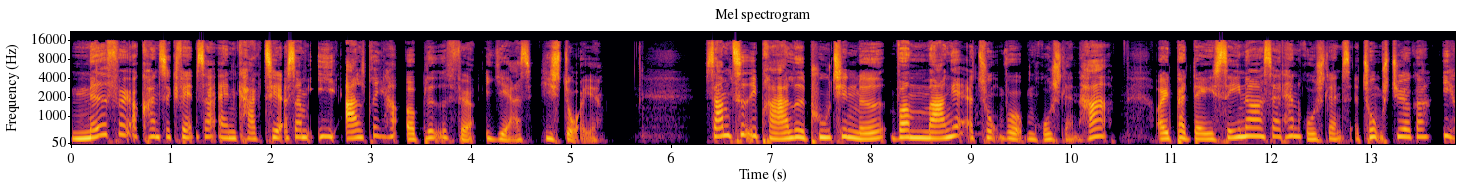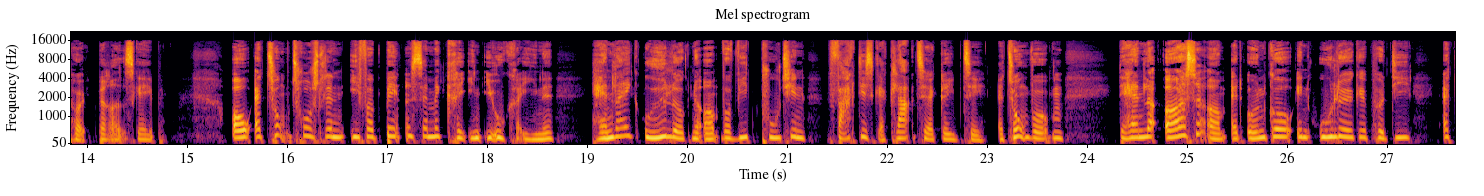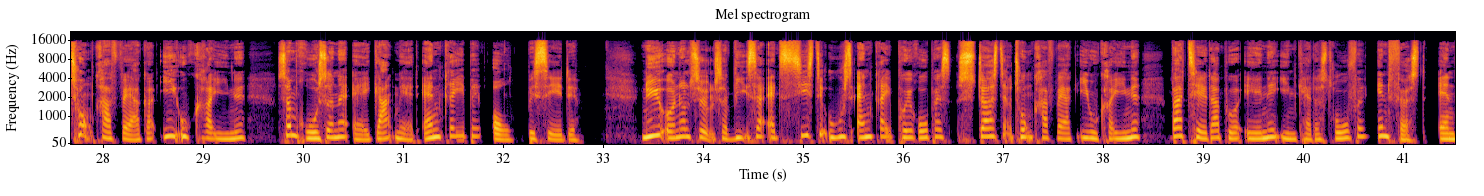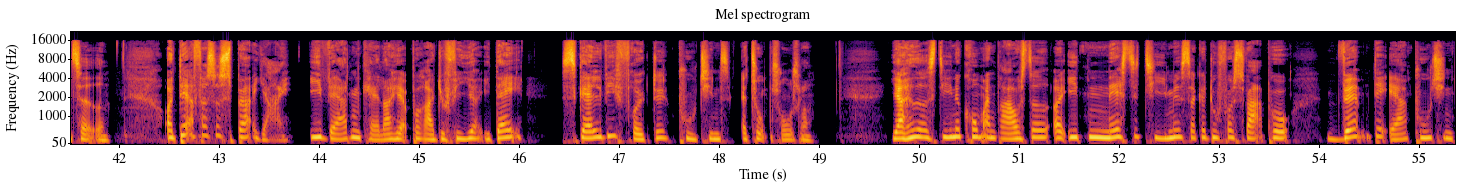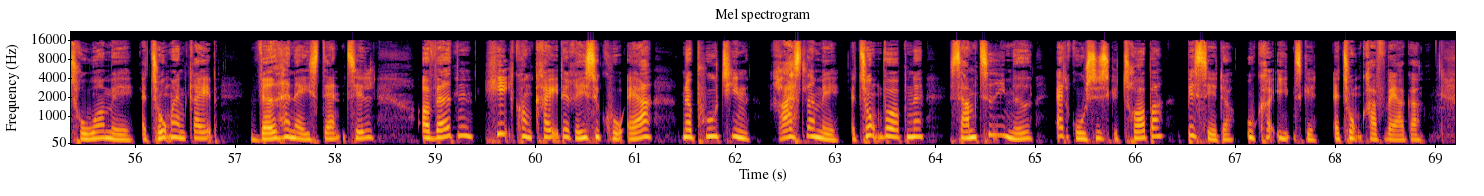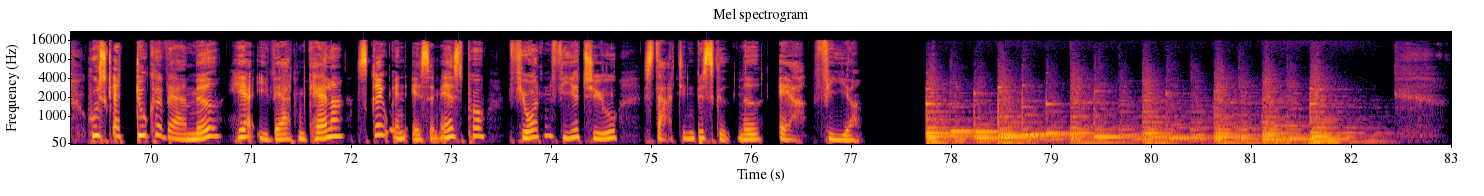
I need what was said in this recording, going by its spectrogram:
medfører konsekvenser af en karakter, som I aldrig har oplevet før i jeres historie. Samtidig pralede Putin med, hvor mange atomvåben Rusland har, og et par dage senere satte han Ruslands atomstyrker i højt beredskab. Og atomtruslen i forbindelse med krigen i Ukraine handler ikke udelukkende om, hvorvidt Putin faktisk er klar til at gribe til atomvåben. Det handler også om at undgå en ulykke på de atomkraftværker i Ukraine, som russerne er i gang med at angribe og besætte. Nye undersøgelser viser, at sidste uges angreb på Europas største atomkraftværk i Ukraine var tættere på at ende i en katastrofe end først antaget. Og derfor så spørger jeg, i Verden kalder her på Radio 4 i dag, skal vi frygte Putins atomtrusler? Jeg hedder Stine Krohmann Dragsted, og i den næste time, så kan du få svar på, hvem det er, Putin tror med atomangreb, hvad han er i stand til, og hvad den helt konkrete risiko er, når Putin rasler med atomvåbne, samtidig med, at russiske tropper besætter ukrainske atomkraftværker. Husk, at du kan være med her i Verden kalder. Skriv en sms på 1424. Start din besked med R4.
